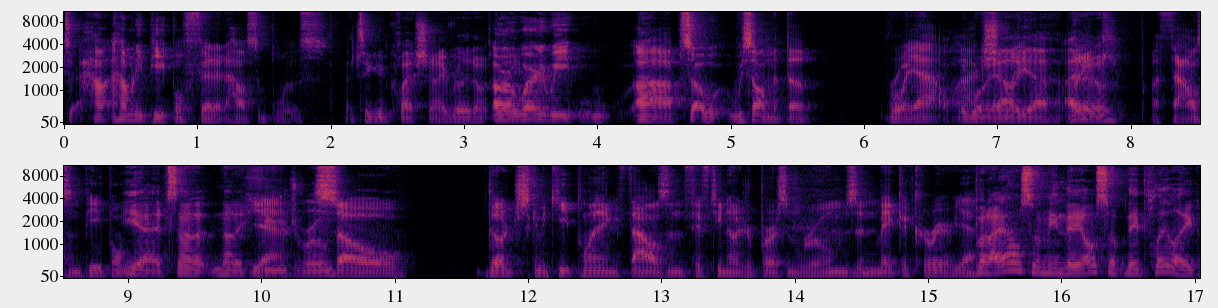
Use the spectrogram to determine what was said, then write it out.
To, how, how many people fit at House of Blues? That's a good question. I really don't. Know. Or where did we? Uh, so we saw them at the Royale. Actually. Royale, yeah. I don't know. A thousand people. yeah, it's not a, not a Yeah. huge room. So they're just gonna keep playing 1,000, 1,500 person rooms and make a career. Yeah. But I also mean they also they play like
